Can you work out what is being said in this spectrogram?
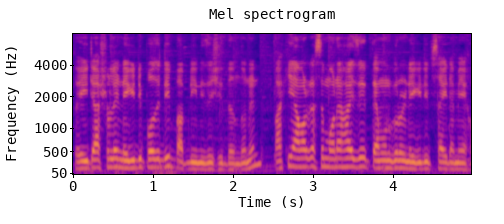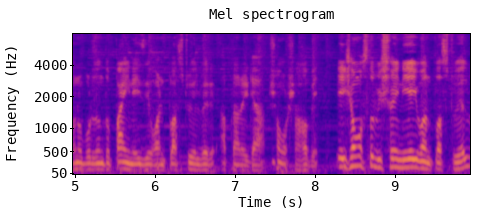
তো এইটা আসলে নেগেটিভ পজিটিভ আপনি নিজে সিদ্ধান্ত নেন। বাকি আমার কাছে মনে হয় যে তেমন কোনো নেগেটিভ সাইড আমি এখনও পর্যন্ত পাই নাই যে ওয়ান প্লাস টুয়েলভের আপনার এটা সমস্যা হবে। এই সমস্ত বিষয় নিয়েই ওয়ান প্লাস টুয়েলভ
